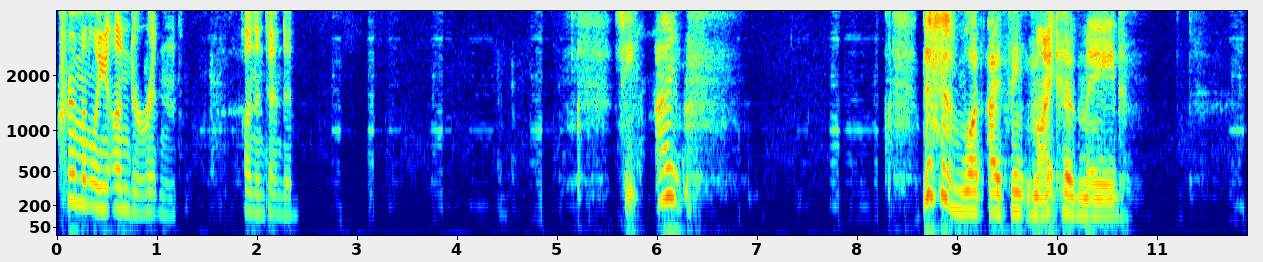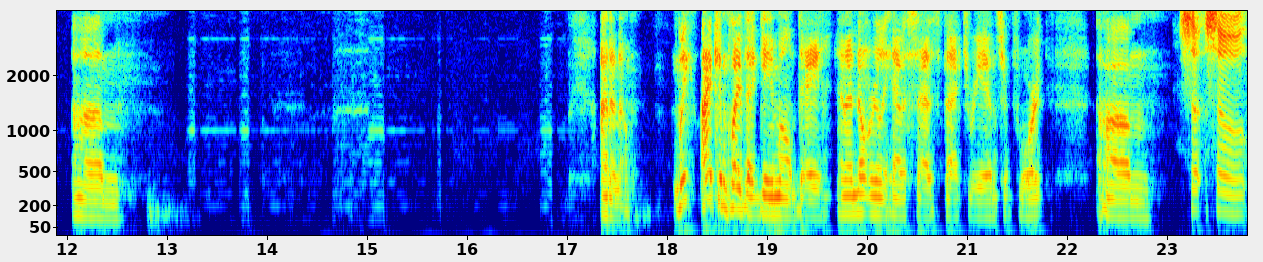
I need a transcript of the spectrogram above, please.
criminally underwritten, unintended. See, I. This is what I think might have made. Um, I don't know. We, I can play that game all day, and I don't really have a satisfactory answer for it. Um, So so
